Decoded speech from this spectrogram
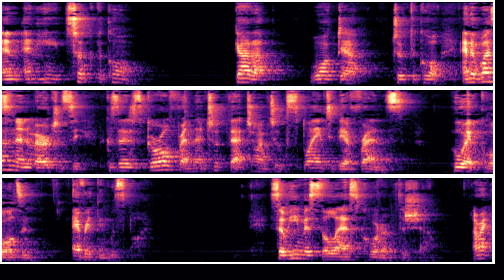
and, and he took the call. Got up, walked out, took the call. And it wasn't an emergency because his girlfriend then took that time to explain to their friends who had called and everything was fine. So he missed the last quarter of the show. All right.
